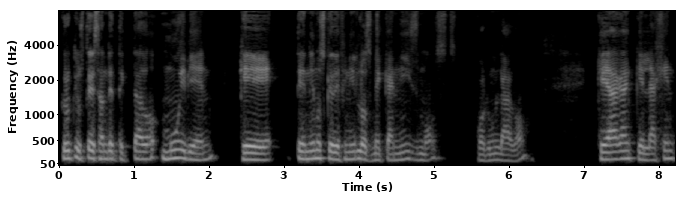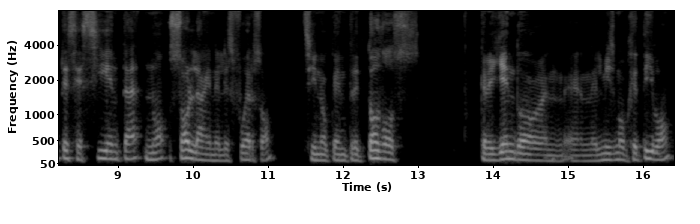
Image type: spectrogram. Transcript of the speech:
Creo que ustedes han detectado muy bien que tenemos que definir los mecanismos, por un lado, que hagan que la gente se sienta no sola en el esfuerzo, sino que entre todos, creyendo en, el mismo objetivo,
